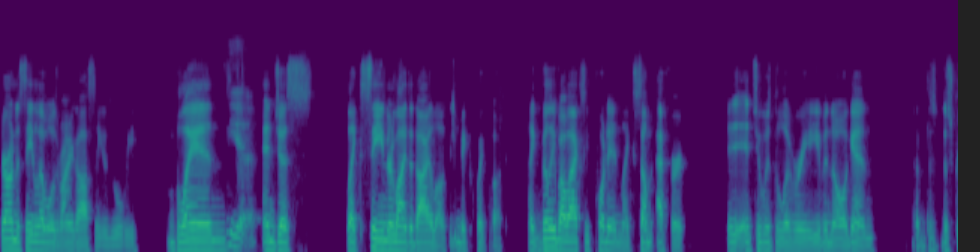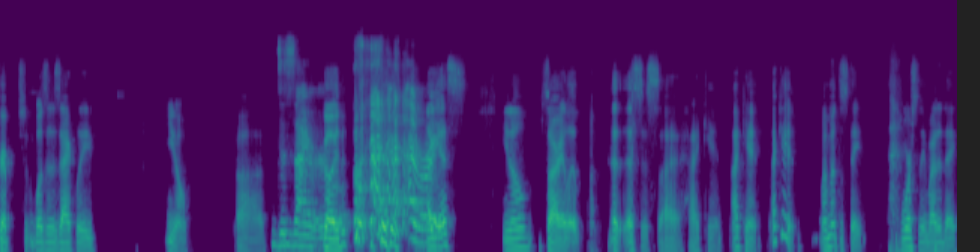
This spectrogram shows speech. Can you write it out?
they're on the same level as Ryan Gosling in the movie. Bland Yeah. and just like saying their lines of dialogue to make a quick buck. Like Billy Bob actually put in like some effort into his delivery, even though again the, the script wasn't exactly, you know, uh, Desirable. I right. guess. You know, sorry. li- That, that's just I I can't I can't I can't. My mental state is worsening by the day.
